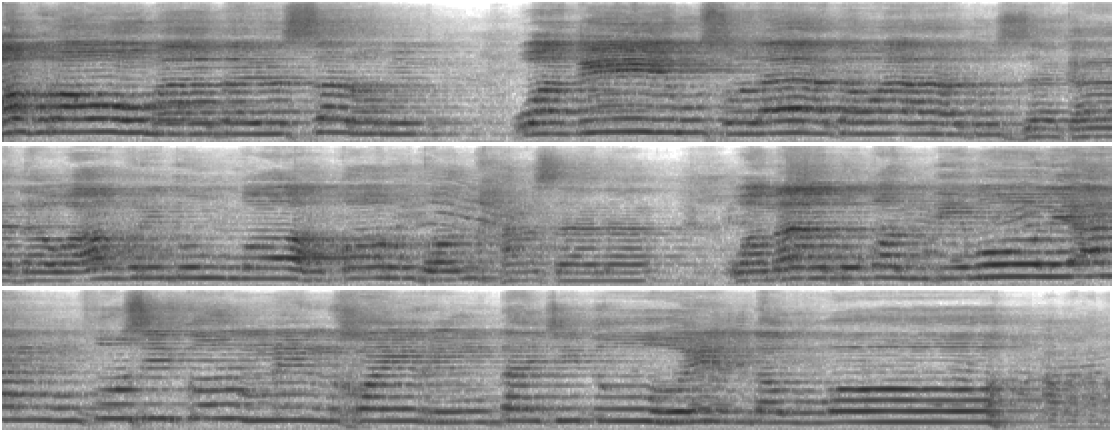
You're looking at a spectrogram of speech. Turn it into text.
فاقرأوا ما تيسر منه وأقيموا الصلاة وآتوا الزكاة وأقرضوا الله قرضا حسنا وما تقدموا لأنفسكم من خير تجدوه عند الله. apa kata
